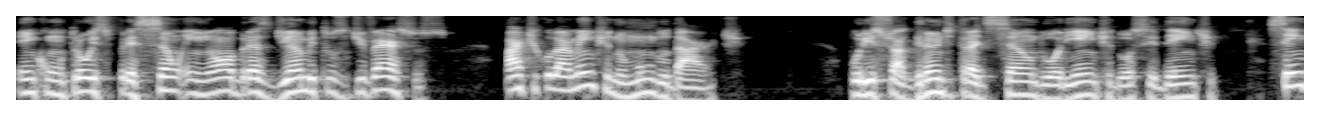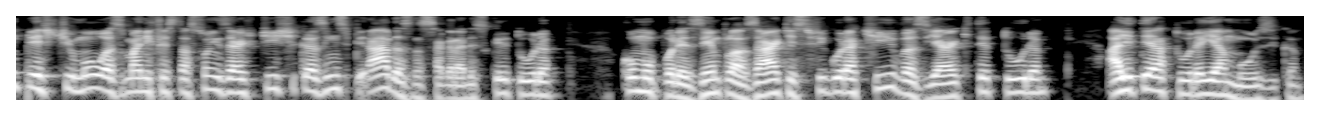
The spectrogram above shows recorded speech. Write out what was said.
encontrou expressão em obras de âmbitos diversos, particularmente no mundo da arte. Por isso, a grande tradição do Oriente e do Ocidente sempre estimou as manifestações artísticas inspiradas na Sagrada Escritura, como, por exemplo, as artes figurativas e a arquitetura, a literatura e a música.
